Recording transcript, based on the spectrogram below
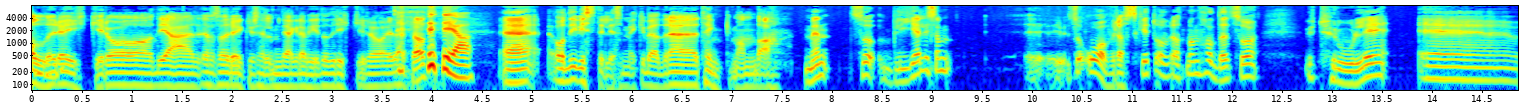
Alle røyker, og de er, altså, røyker selv om de er gravide og drikker og i det hele tatt. ja. Eh, og de visste liksom ikke bedre, tenker man da. Men så blir jeg liksom så overrasket over at man hadde et så utrolig eh,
